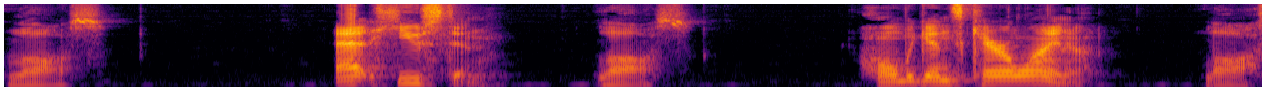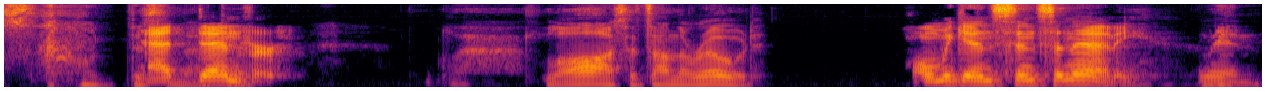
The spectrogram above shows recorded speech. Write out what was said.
Loss. At Houston. Loss. Home against Carolina. Loss. Oh, At Denver. Loss. It's on the road. Home against Cincinnati. Win.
